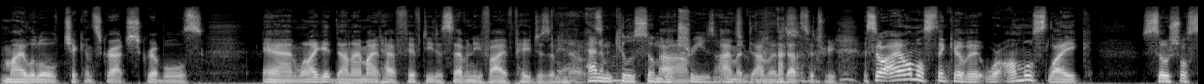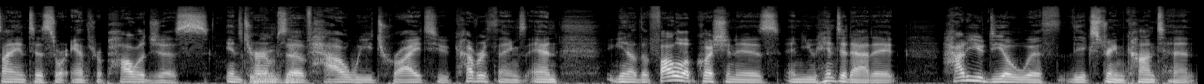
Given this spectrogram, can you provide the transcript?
my little chicken scratch scribbles. And when I get done, I might have 50 to 75 pages of Yeah, notes. Adam kills so many Um, trees. On I'm a, I'm a that's a tree. So I almost think of it. We're almost like social scientists or anthropologists in terms of how we try to cover things. And you know, the follow up question is, and you hinted at it. How do you deal with the extreme content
